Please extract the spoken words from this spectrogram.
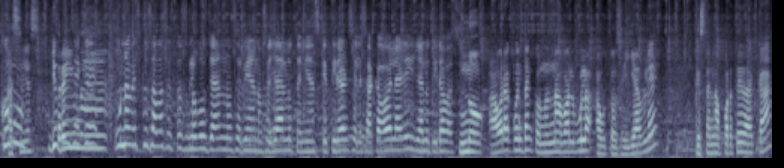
¿Cómo? Así es. Yo Trae pensé una- que una vez que usabas estos globos ya no servían, o sea, ya lo tenías que tirar, se les acababa el aire y ya lo tirabas. No, ahora cuentan con una válvula autosellable que está en la parte de acá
